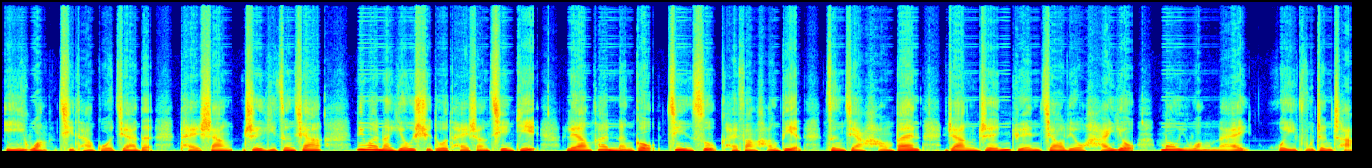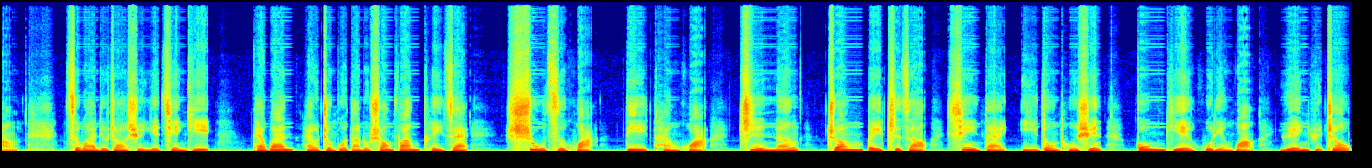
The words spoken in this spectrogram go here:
移往其他国家的台商日益增加。另外呢，有许多台商建议两岸能够尽速开放航点，增加航班，让人员交流还有贸易往来恢复正常。此外，刘兆玄也建议台湾还有中国大陆双方可以在数字化、低碳化、智能装备制造、新一代移动通讯、工业互联网、元宇宙、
